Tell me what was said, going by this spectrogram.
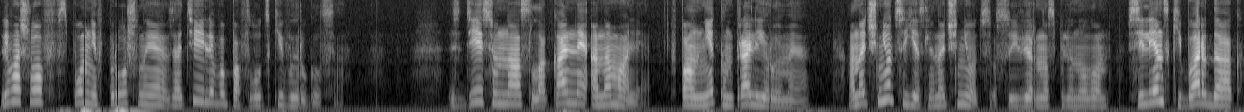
Левашов, вспомнив прошлое, затейливо по-флотски выругался. Здесь у нас локальная аномалия, вполне контролируемая. А начнется, если начнется, суеверно сплюнул он. Вселенский бардак,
